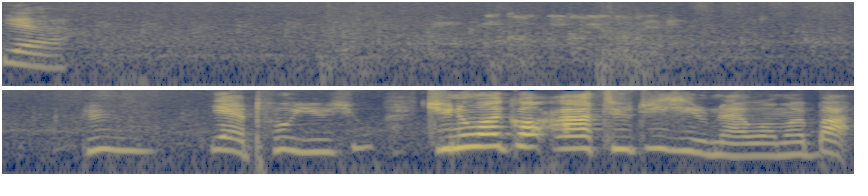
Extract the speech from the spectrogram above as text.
Win. Mm. Yeah, per usual. Do you know I got R2D2 now on my back?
